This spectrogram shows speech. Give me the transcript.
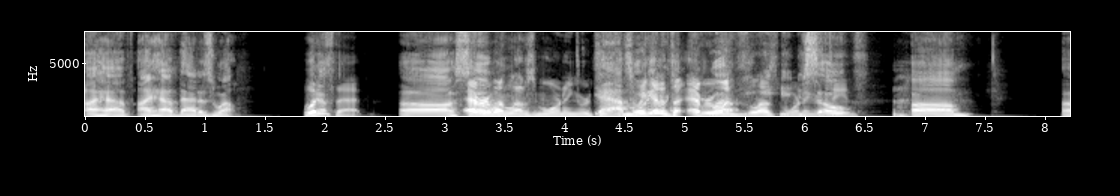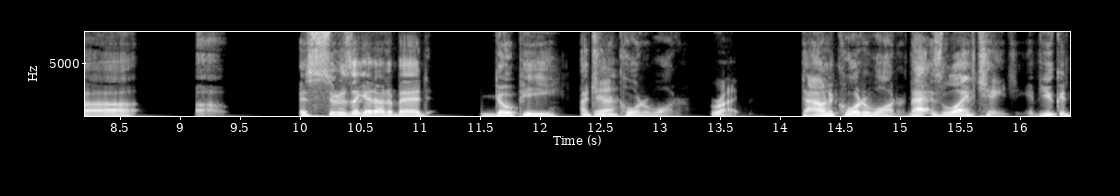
I have I have that as well. What is that? Uh, so, Everyone loves morning routines. Yeah, so we got morning to. Everyone well, loves morning so- routines. um, uh, uh, as soon as I get out of bed, go pee. I drink Yeah. a quart of water. Right. Down a quart of water. That is life changing. If you could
